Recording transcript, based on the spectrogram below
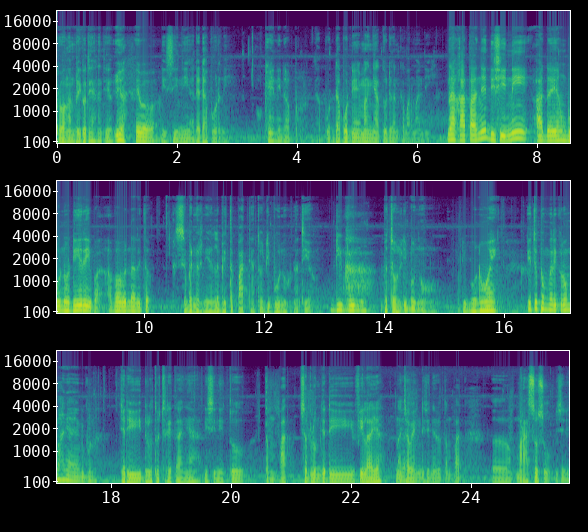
ruangan berikutnya nanti yuk. Iya, iya Bapak. Di sini ada dapur nih. Oke, ini dapur. Dapur dapur. Dapurnya emang nyatu dengan kamar mandi. Nah katanya di sini ada yang bunuh diri pak. Apa benar itu? Sebenarnya lebih tepatnya tuh dibunuh Natio. Dibunuh. Betul dibunuh. Dibunuh weng. Itu pemilik rumahnya yang dibunuh. Jadi dulu tuh ceritanya di sini tuh tempat sebelum jadi villa ya, Nak Caweng di sini tuh tempat eh, meras susu di sini.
